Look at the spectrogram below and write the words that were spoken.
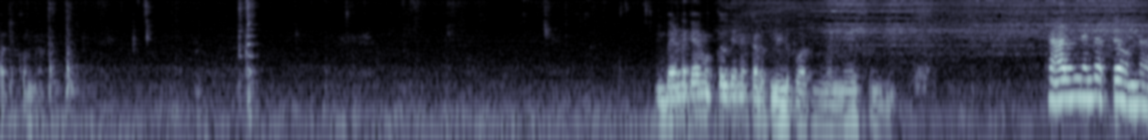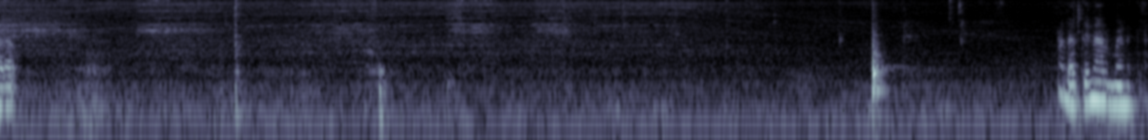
పట్టుకున్నా. బెండకాయ ముక్కలు తినే కడుపు నిండిపోతుంది నన్ను వేసింది చాలా మంది అట్టే ఉన్నారు? అలా తినాలి బెండకాయ.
